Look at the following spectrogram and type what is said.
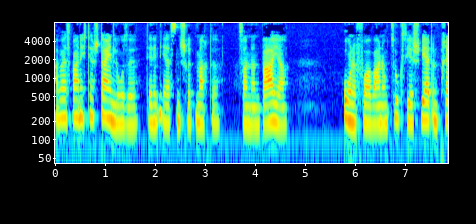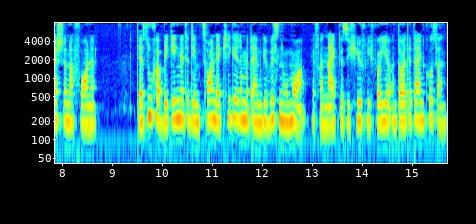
Aber es war nicht der Steinlose, der den ersten Schritt machte, sondern Baja. Ohne Vorwarnung zog sie ihr Schwert und preschte nach vorne. Der Sucher begegnete dem Zorn der Kriegerin mit einem gewissen Humor. Er verneigte sich höflich vor ihr und deutete einen Kuss an.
